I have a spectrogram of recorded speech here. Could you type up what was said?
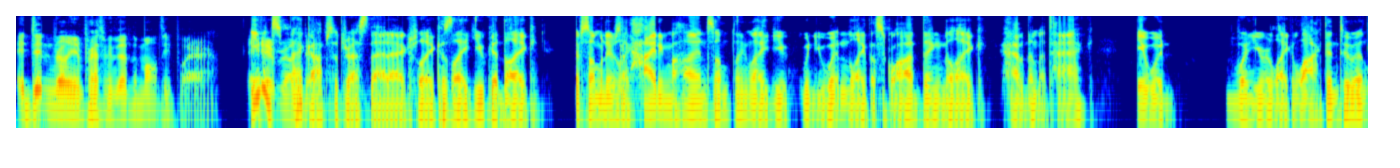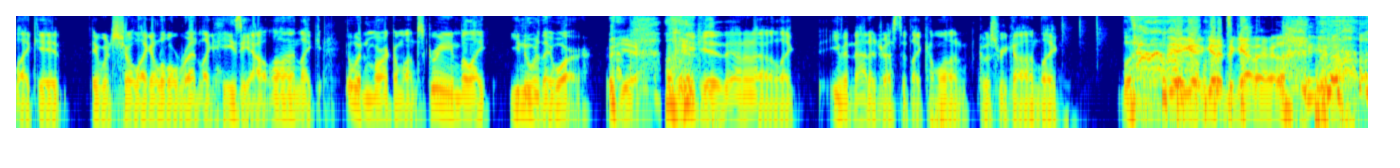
it didn't really impress me the the multiplayer. It- Even it really Spec. Ops addressed that actually, because like you could like if somebody was like hiding behind something, like you when you went into like the squad thing to like have them attack, it would when you were like locked into it, like it it would show like a little red like hazy outline, like it wouldn't mark them on screen, but like you knew where they were. Yeah, like it, I don't know, like even that addressed it. Like, come on, Ghost Recon, like yeah, get, get it together. you know.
